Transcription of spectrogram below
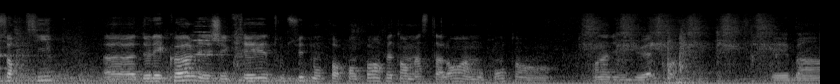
sorti euh, de l'école et j'ai créé tout de suite mon propre emploi en fait en m'installant à mon compte en, individuel. Et ben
